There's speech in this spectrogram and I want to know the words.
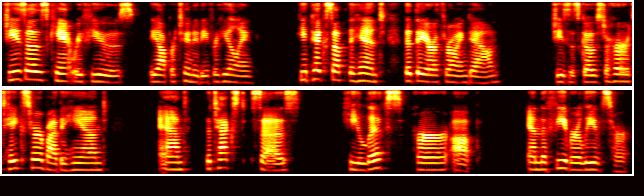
Jesus can't refuse the opportunity for healing. He picks up the hint that they are throwing down. Jesus goes to her, takes her by the hand, and the text says, He lifts her up, and the fever leaves her.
